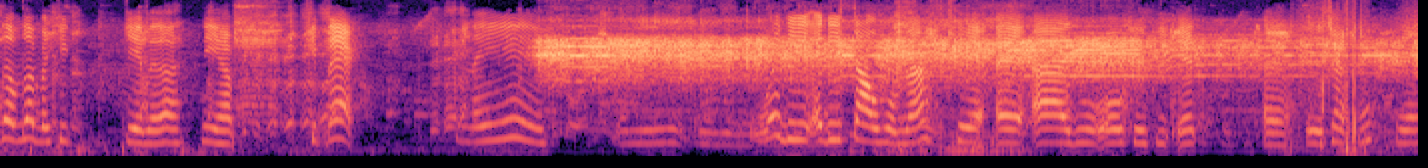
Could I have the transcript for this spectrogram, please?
เริ่มเริ่มไปคลิป เกมเลยนะนี่ครับ คลิปแรก นี่วันนี้โอ้ยดีไอดีเก่าผมนะ K A R U O K P S เออเออใช่อุ๊ยเนี่ย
